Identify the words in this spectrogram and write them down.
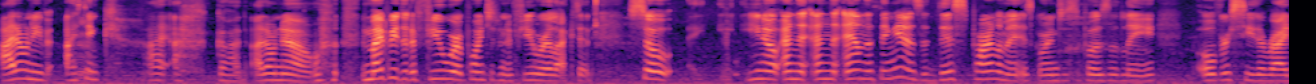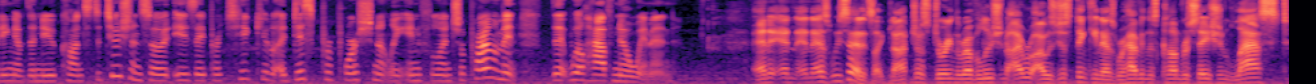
I don't even. I think. I uh, God, I don't know. it might be that a few were appointed and a few were elected. So, you know, and the and the and the thing is that this parliament is going to supposedly oversee the writing of the new constitution. So it is a particular, a disproportionately influential parliament that will have no women. And, and and as we said, it's like not just during the revolution. I, I was just thinking as we're having this conversation last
